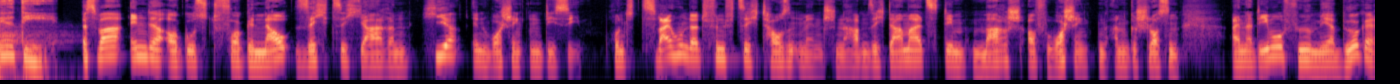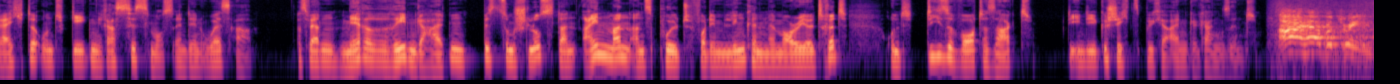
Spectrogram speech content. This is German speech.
ARD. Es war Ende August vor genau 60 Jahren hier in Washington, D.C. Rund 250.000 Menschen haben sich damals dem Marsch auf Washington angeschlossen, einer Demo für mehr Bürgerrechte und gegen Rassismus in den USA. Es werden mehrere Reden gehalten, bis zum Schluss dann ein Mann ans Pult vor dem Lincoln Memorial tritt und diese Worte sagt, die in die Geschichtsbücher eingegangen sind. I have a dream.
